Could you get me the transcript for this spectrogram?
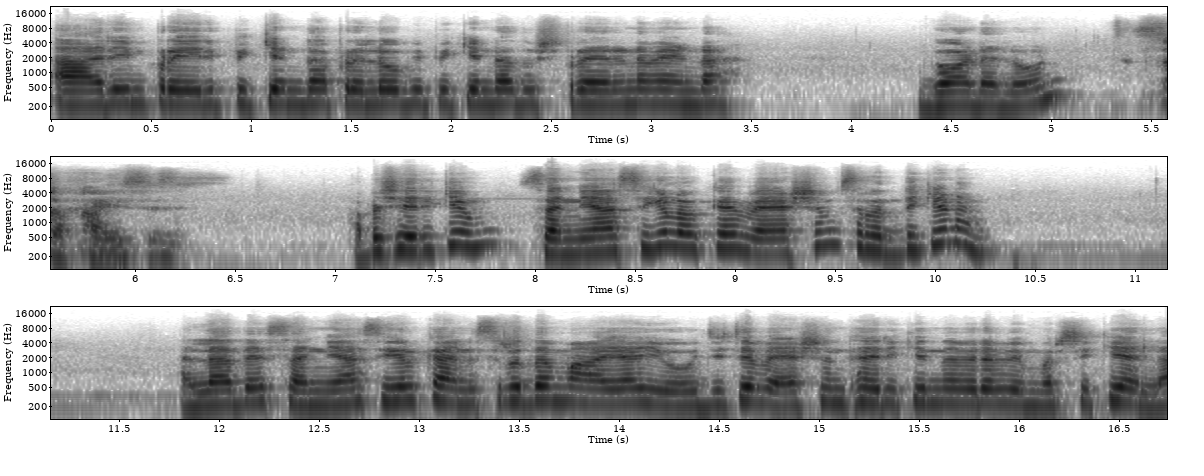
ആരെയും പ്രേരിപ്പിക്കേണ്ട പ്രലോഭിപ്പിക്കേണ്ട ദുഷ്പ്രേരണ വേണ്ട. ഗോഡ് അലോൺ സഫൈസസ് അപ്പം ശരിക്കും സന്യാസികളൊക്കെ വേഷം ശ്രദ്ധിക്കണം. അല്ലാതെ സന്യാസികൾക്ക് അനുസൃതമായ യോജിച്ച വേഷം ധരിക്കുന്നവരെ വിമർശിക്കുകയല്ല.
